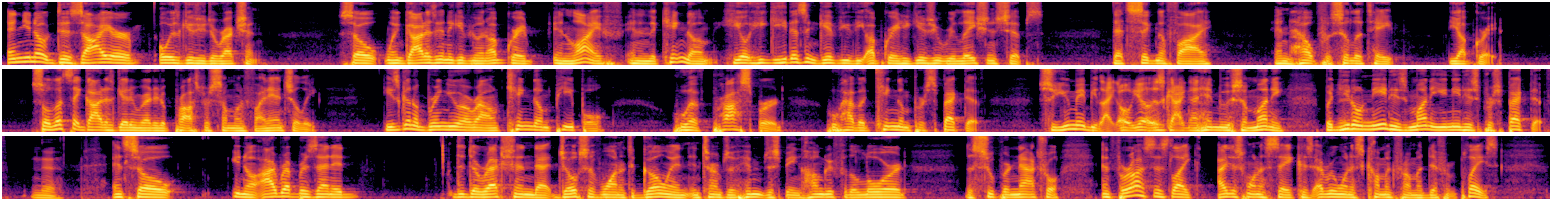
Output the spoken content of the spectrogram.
And you know, desire always gives you direction. So when God is going to give you an upgrade in life and in the kingdom, he he he doesn't give you the upgrade. He gives you relationships that signify and help facilitate the upgrade. So let's say God is getting ready to prosper someone financially. He's going to bring you around kingdom people who have prospered, who have a kingdom perspective. So you may be like, "Oh, yo, this guy to hit me with some money." But you don't need his money, you need his perspective. Yeah. And so, you know, I represented the direction that Joseph wanted to go in, in terms of him just being hungry for the Lord, the supernatural. And for us, it's like, I just want to say, because everyone is coming from a different place.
